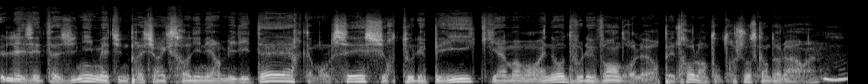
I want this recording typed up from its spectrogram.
les États-Unis mettent une pression extraordinaire militaire, comme on le sait, sur tous les pays qui, à un moment ou à un autre, voulaient vendre leur pétrole, entre autres choses qu'en dollars. Hein. Mm-hmm.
